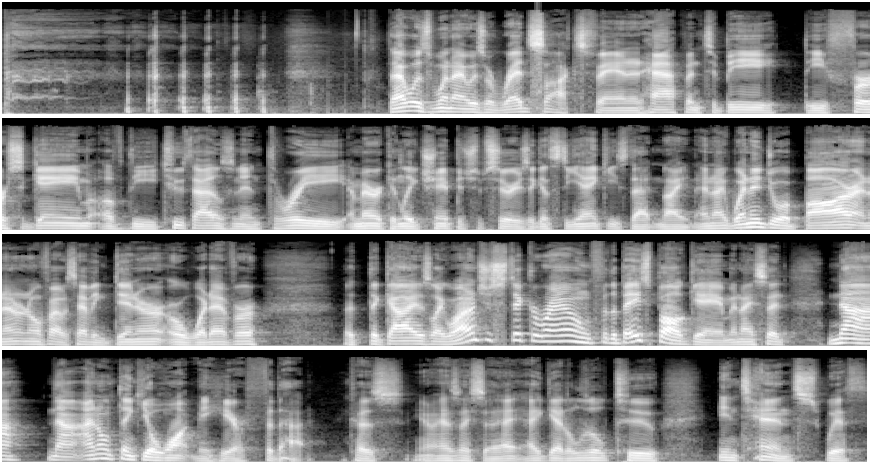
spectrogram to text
that was when I was a Red Sox fan. It happened to be the first game of the 2003 American League Championship Series against the Yankees that night. And I went into a bar, and I don't know if I was having dinner or whatever. But the guy is like, "Why don't you stick around for the baseball game?" And I said, "Nah, nah, I don't think you'll want me here for that because you know, as I said, I, I get a little too intense with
